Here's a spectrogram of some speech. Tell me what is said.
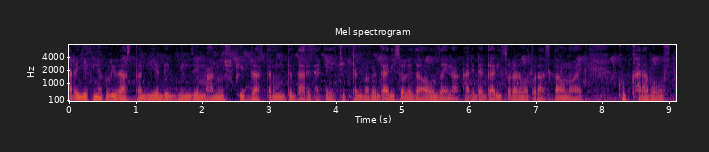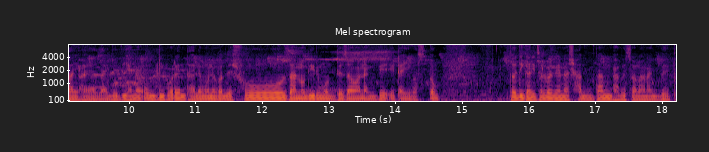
আর এই এখানে করি রাস্তা দিয়ে দেখবেন যে মানুষ ফির রাস্তার মধ্যে দাঁড়িয়ে থাকে, ঠিকঠাকভাবে গাড়ি চলে যাওয়াও যায় না। আর এটা গাড়ি চলার মতো রাস্তাও নয়, খুব খারাপ অবস্থায় হয়ে যায়। যদি এখানে উল্টি পড়েন তাহলে মনে করেন যে সোজা নদীর মধ্যে যাওয়া লাগবে, এটাই বাস্তব। তো যদি গাড়ি চলবার গেলে না সাবধানভাবে চলা লাগবে। তো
